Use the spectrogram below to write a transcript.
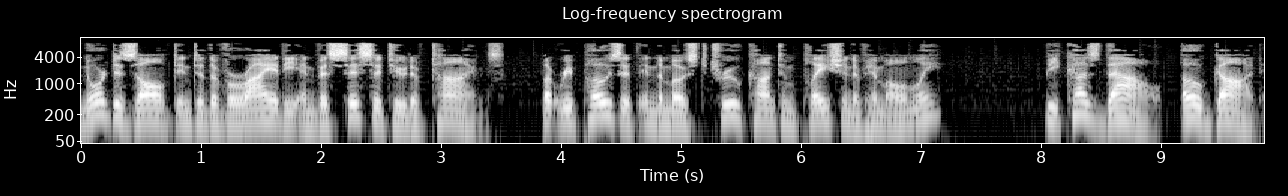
nor dissolved into the variety and vicissitude of times, but reposeth in the most true contemplation of him only? Because thou, O God,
